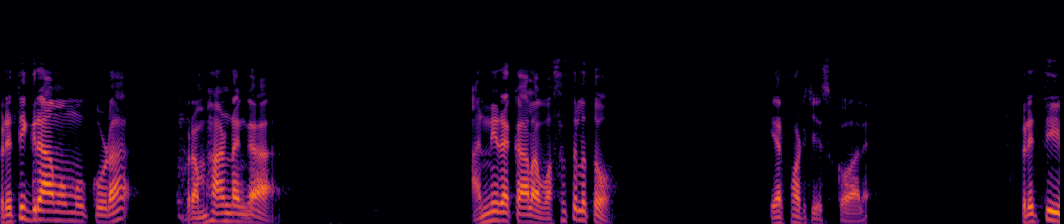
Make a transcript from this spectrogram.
ప్రతి గ్రామము కూడా బ్రహ్మాండంగా అన్ని రకాల వసతులతో ఏర్పాటు చేసుకోవాలి. ప్రతి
